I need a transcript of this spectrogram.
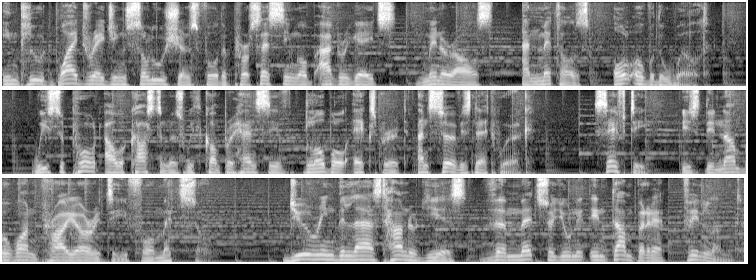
include wide-ranging solutions for the processing of aggregates, minerals and metals all over the world. We support our customers with comprehensive global expert and service network. Safety is the number one priority for Metso. During the last hundred years, the Metso unit in Tampere, Finland,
